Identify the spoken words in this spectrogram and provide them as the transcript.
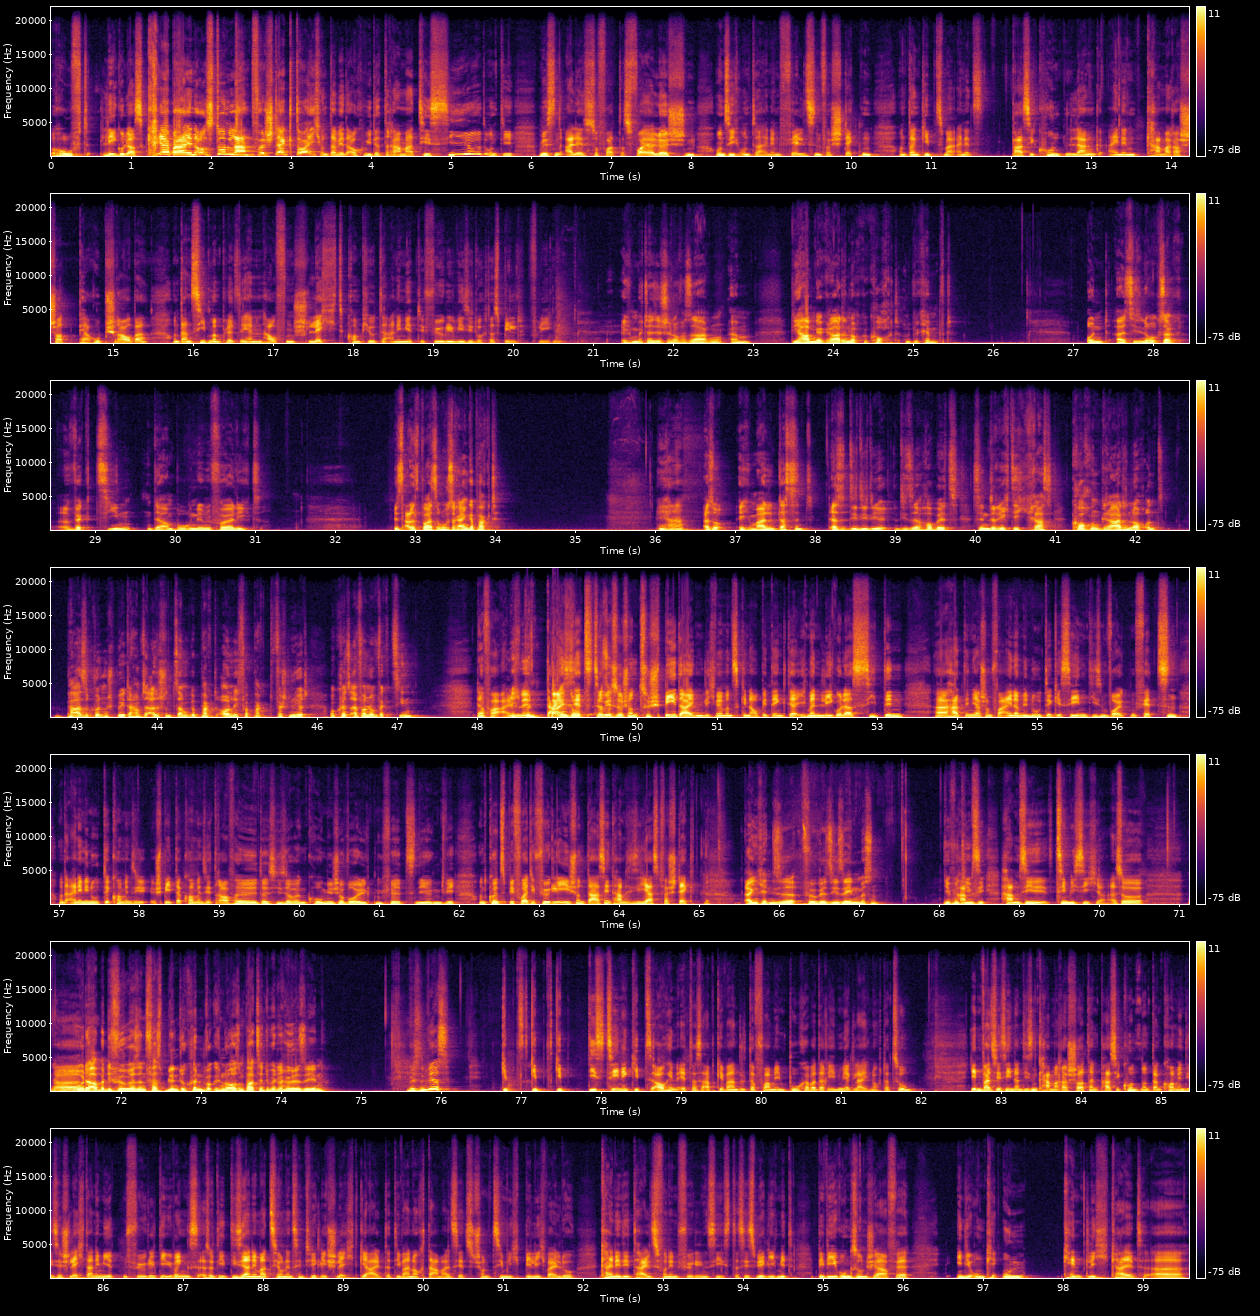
ruft Legolas, Gräbein aus Dunland, versteckt euch! Und da wird auch wieder dramatisiert und die müssen alle sofort das Feuer löschen und sich unter einem Felsen verstecken. Und dann gibt es mal eine paar Sekunden lang einen Kamerashot per Hubschrauber und dann sieht man plötzlich einen Haufen schlecht computeranimierte Vögel, wie sie durch das Bild fliegen. Ich möchte an dieser Stelle noch was sagen. Ähm, die haben ja gerade noch gekocht und gekämpft. Und als sie den Rucksack wegziehen, der am Bogen neben dem Feuer liegt, ist alles bereits im Rucksack eingepackt. Ja, Also, ich meine, das sind, also die, die, die, diese Hobbits sind richtig krass, kochen gerade noch und ein paar Sekunden später haben sie alles schon zusammengepackt, ordentlich verpackt, verschnürt und können es einfach nur wegziehen. Ja, vor allem, Ich bin da ist jetzt sowieso schon zu spät eigentlich, wenn man es genau bedenkt. Ja, ich meine, Legolas sieht den, äh, hat den ja schon vor einer Minute gesehen, diesen Wolkenfetzen, und eine Minute kommen sie, später kommen sie drauf, hey, das ist aber ein komischer Wolkenfetzen irgendwie. Und kurz bevor die Vögel eh schon da sind, haben sie sich erst versteckt. Eigentlich hätten diese Vögel sie sehen müssen. Definitiv. Haben sie, haben sie ziemlich sicher. Also, Ja, Oder aber die Vögel sind fast blind und können wirklich nur aus ein paar Zentimetern Höhe sehen. Wissen wir es? gibt, gibt, gibt, die Szene gibt es auch in etwas abgewandelter Form im Buch, aber da reden wir gleich noch dazu. Jedenfalls, wir sehen dann diesen Kamerashot ein paar Sekunden und dann kommen diese schlecht animierten Vögel, die übrigens, also die, diese Animationen sind wirklich schlecht gealtert. Die waren auch damals jetzt schon ziemlich billig, weil du keine Details von den Vögeln siehst. Das ist wirklich mit Bewegungsunschärfe in die Unke Unkenntlichkeit äh,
